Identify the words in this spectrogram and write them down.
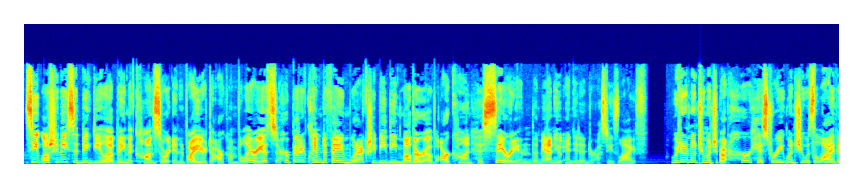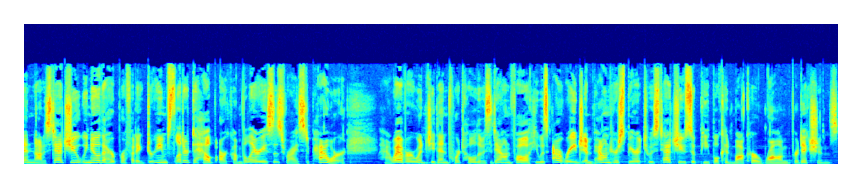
See, while she makes a big deal about being the consort and advisor to Archon Valerius, her better claim to fame would actually be the mother of Archon Hessarian, the man who ended Andraste's life. We don't know too much about her history when she was alive and not a statue. We know that her prophetic dreams led her to help Archon Valerius's rise to power. However, when she then foretold of his downfall, he was outraged and bound her spirit to a statue so people could mock her wrong predictions.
